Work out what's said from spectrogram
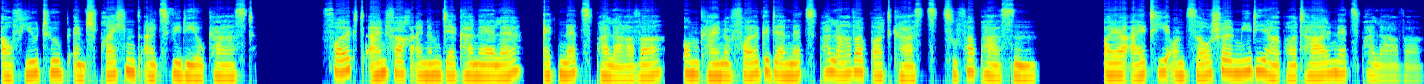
Auf YouTube entsprechend als Videocast. Folgt einfach einem der Kanäle, at Netzpalava, um keine Folge der Netzpalava Podcasts zu verpassen. Euer IT- und Social-Media-Portal Netzpalava.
